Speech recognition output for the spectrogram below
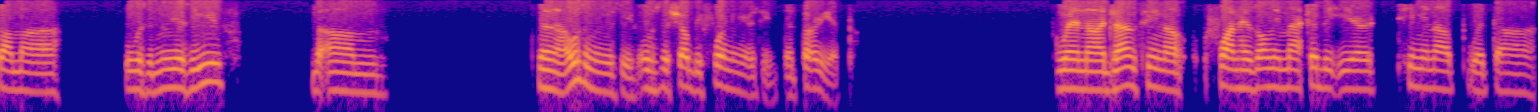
from uh what was it, New Year's Eve? The um no no, it wasn't New Year's Eve. It was the show before New Year's Eve, the thirtieth. When uh John Cena won his only match of the year, teaming up with uh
